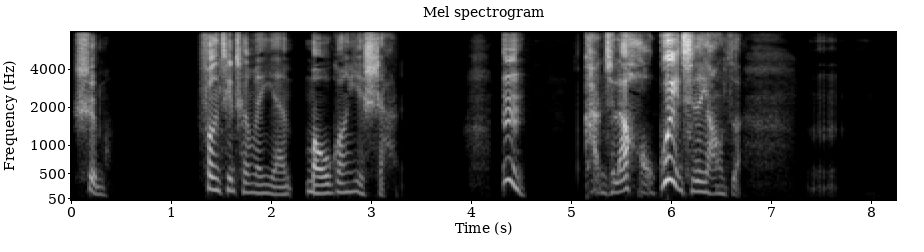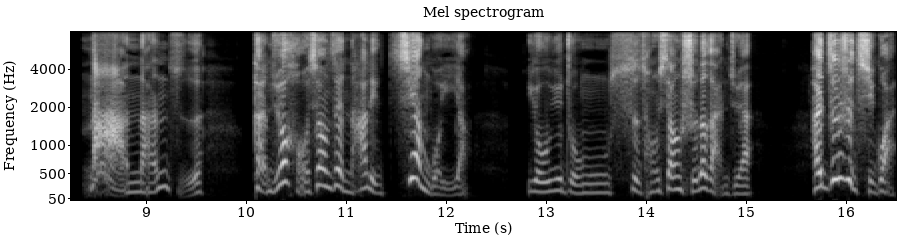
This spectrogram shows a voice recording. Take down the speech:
是吗？”风清晨闻言眸光一闪：“嗯，看起来好贵气的样子。那男子感觉好像在哪里见过一样。”有一种似曾相识的感觉，还真是奇怪。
